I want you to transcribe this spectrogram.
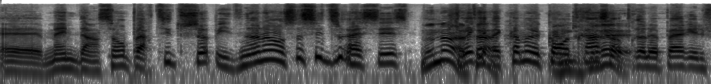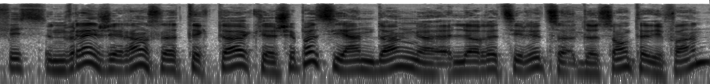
euh, même dans son parti, tout ça, puis il dit non, non, ça c'est du racisme. Non, non, je qu'il y avait comme un contraste entre le père et le fils. Une vraie ingérence, là, TikTok, je sais pas si Anne Dong l'a retiré de, de, son téléphone,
